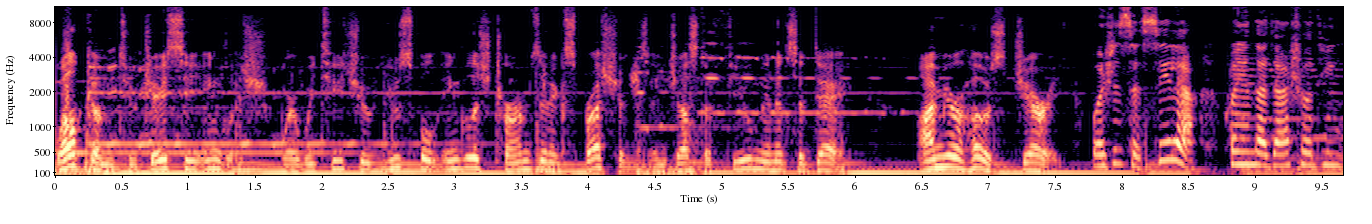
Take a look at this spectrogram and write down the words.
Welcome to JC English, where we teach you useful English terms and expressions in just a few minutes a day. I'm your host, Jerry. 我是 Cecilia，欢迎大家收听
